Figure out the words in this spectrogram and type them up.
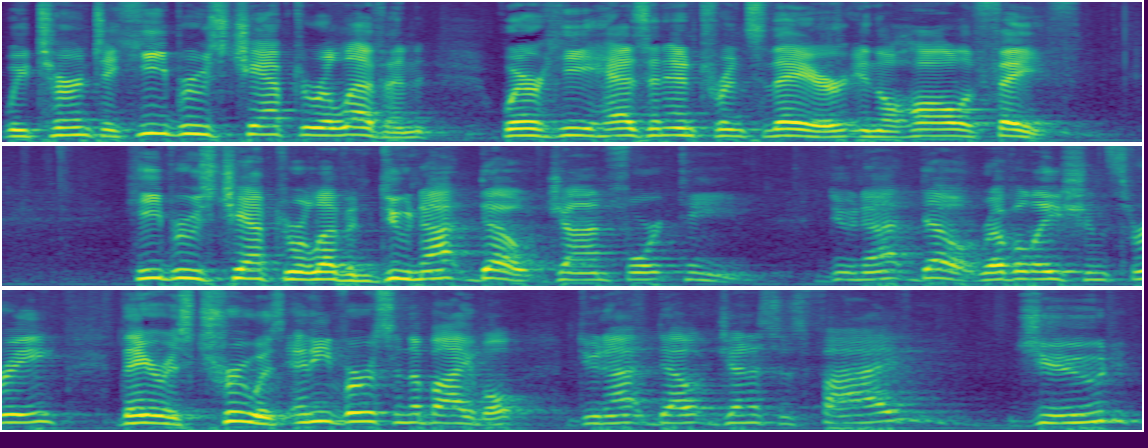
We turn to Hebrews chapter 11, where he has an entrance there in the hall of faith. Hebrews chapter 11. Do not doubt John 14. Do not doubt Revelation 3. They are as true as any verse in the Bible. Do not doubt Genesis 5, Jude,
